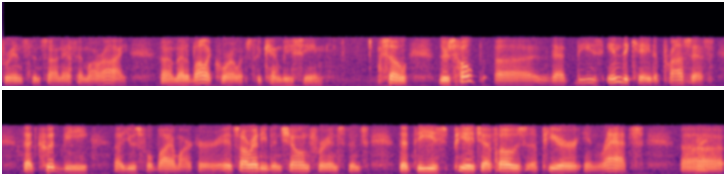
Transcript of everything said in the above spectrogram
for instance, on fMRI, uh, metabolic correlates that can be seen. So there's hope uh, that these indicate a process that could be a useful biomarker. It's already been shown, for instance, that these PHFOs appear in rats uh, Right.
